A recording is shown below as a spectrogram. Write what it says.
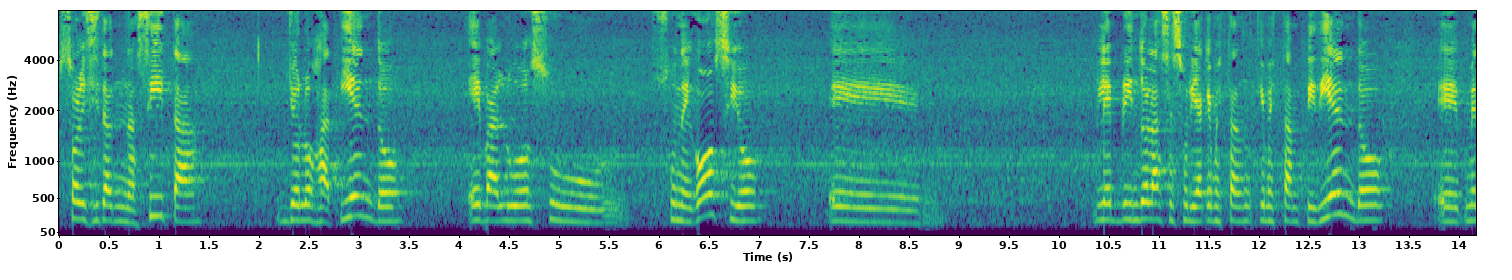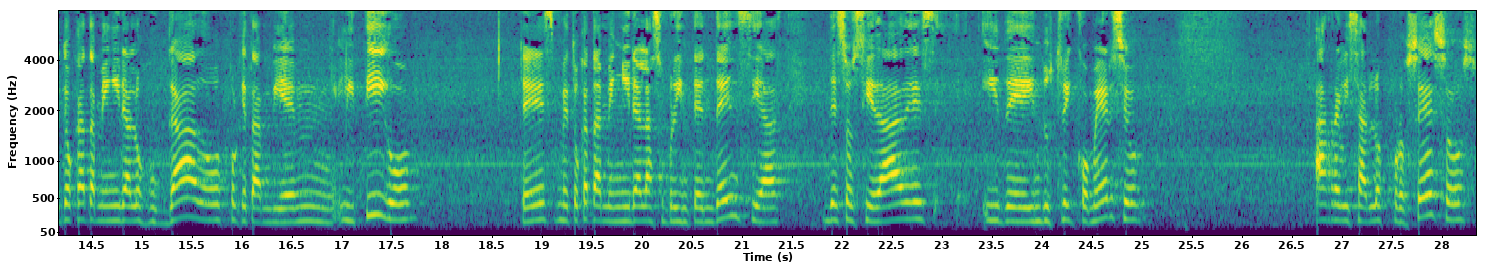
solicitan una cita, yo los atiendo, evalúo su, su negocio, eh, les brindo la asesoría que me están, que me están pidiendo, eh, me toca también ir a los juzgados porque también litigo, entonces me toca también ir a las superintendencias de sociedades y de industria y comercio a revisar los procesos.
